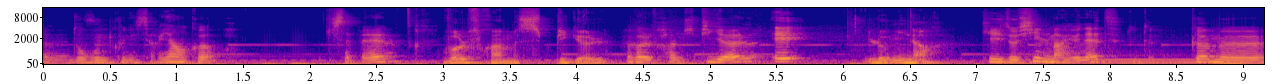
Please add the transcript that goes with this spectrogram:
euh, dont vous ne connaissez rien encore, qui s'appellent Wolfram Spiegel. Wolfram Spiegel et Lominar. qui est aussi une marionnette, comme euh,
